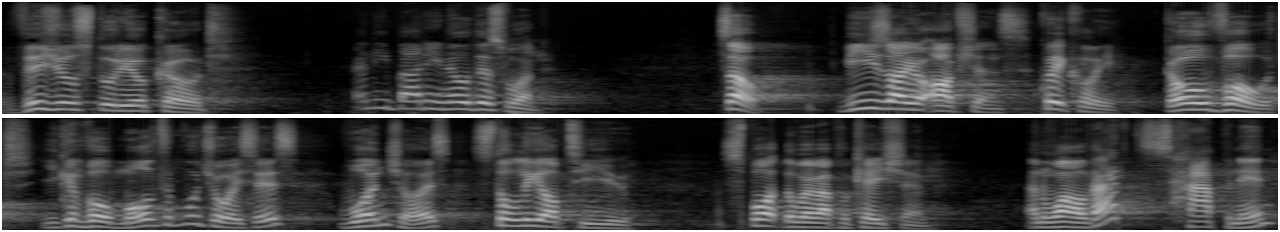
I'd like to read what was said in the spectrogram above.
Visual Studio Code. Anybody know this one? So, these are your options, quickly. Go vote. You can vote multiple choices, one choice, it's totally up to you. Spot the web application. And while that's happening,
